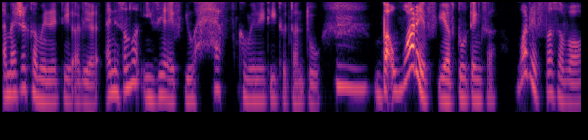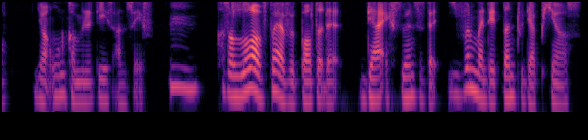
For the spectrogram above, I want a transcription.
I mentioned community earlier, and it's a lot easier if you have community to turn to. Mm. But what if you have two things? ah? What if first of all your own community is unsafe? Mm. Because a lot of people have reported that their experience is that even when they turn to their peers,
